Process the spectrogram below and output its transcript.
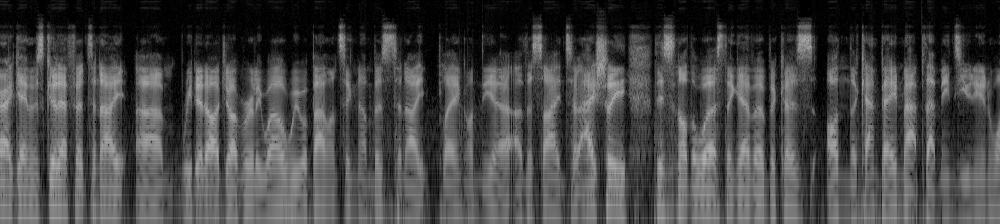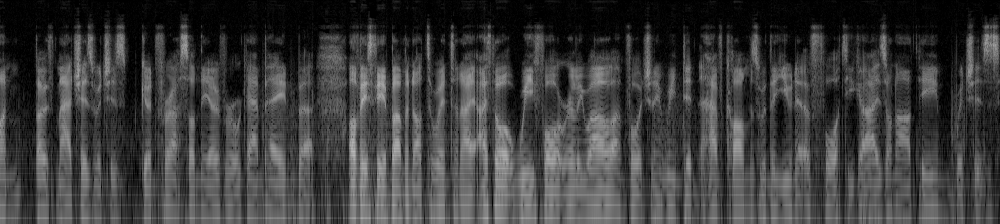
All right, gamers, good effort tonight. Um, we did our job really well. We were balancing numbers tonight, playing on the uh, other side. So actually, this is not the worst thing ever because on the campaign map, that means Union won both matches, which is good for us on the overall campaign. But obviously, a bummer not to win tonight. I thought we fought really well. Unfortunately, we didn't have comms with a unit of 40 guys on our team, which is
